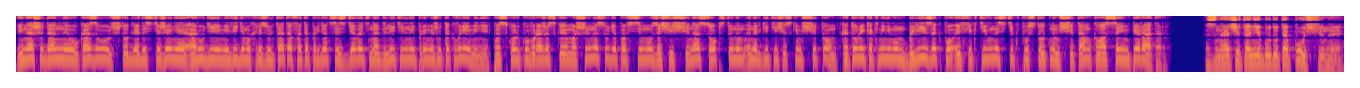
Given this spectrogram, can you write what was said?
и наши данные указывают, что для достижения орудиями видимых результатов это придется сделать на длительный промежуток времени, поскольку вражеская машина, судя по всему, защищена собственным энергетическим щитом, который как минимум близок по эффективности к пустотным щитам класса Император. «Значит, они будут опущены»,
